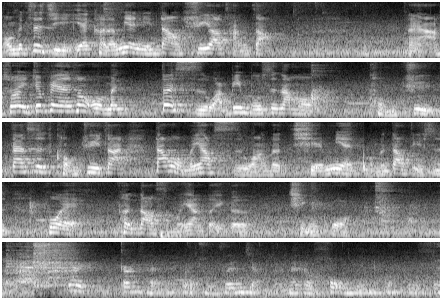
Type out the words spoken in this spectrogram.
我们自己也可能面临到需要长照，哎呀，所以就变成说，我们对死亡并不是那么恐惧，但是恐惧在当我们要死亡的前面，我们到底是会碰到什么样的一个情况？在刚才那个主分讲的那个后面那个部分，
